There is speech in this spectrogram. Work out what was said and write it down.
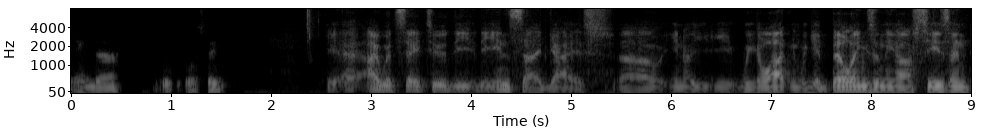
and uh, we'll, we'll see. Yeah, I would say too the the inside guys. Uh, you know, you, we go out and we get Billings in the off season,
